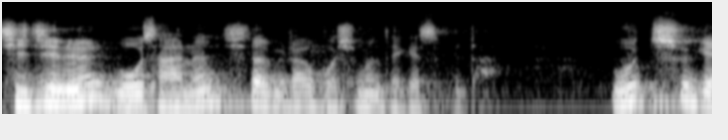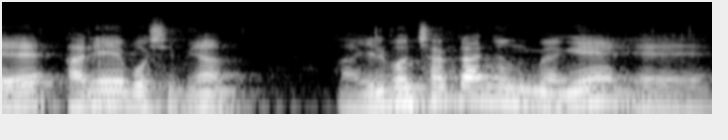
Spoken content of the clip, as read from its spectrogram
지진을 모사하는 실험이라고 보시면 되겠습니다. 우측에 아래에 보시면 아, 일본 창간혁명의 에,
